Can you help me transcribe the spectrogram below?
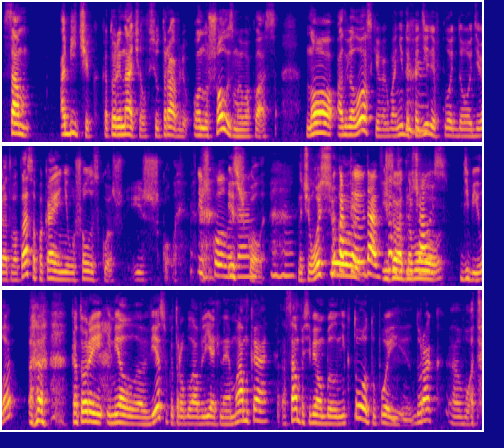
сам обидчик, который начал всю травлю, он ушел из моего класса, но отголоски, как бы, они доходили вплоть до 9 класса, пока я не ушел из, кош- из школы. Из школы, Из да. школы. Мгм. Началось все Ну, да, из-за одного дебила, который имел вес, у которого была влиятельная мамка. А сам по себе он был никто, тупой дурак. а, Вот.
